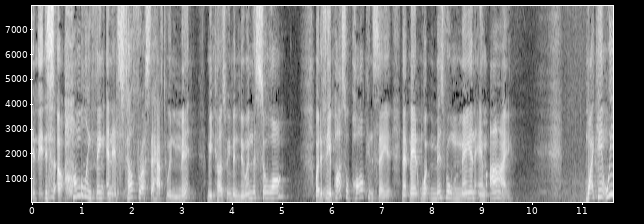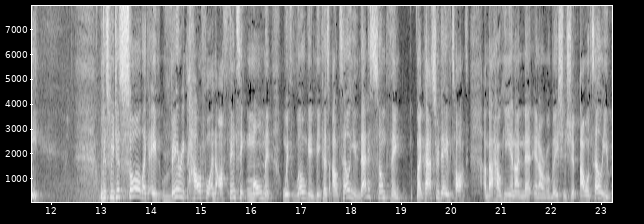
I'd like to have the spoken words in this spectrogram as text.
it's a humbling thing, and it's tough for us to have to admit because we've been doing this so long? But if the Apostle Paul can say it, that man, what miserable man am I? Why can't we? Because we just saw like a very powerful and authentic moment with Logan. Because I'll tell you, that is something, like Pastor Dave talked about how he and I met in our relationship. I will tell you,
